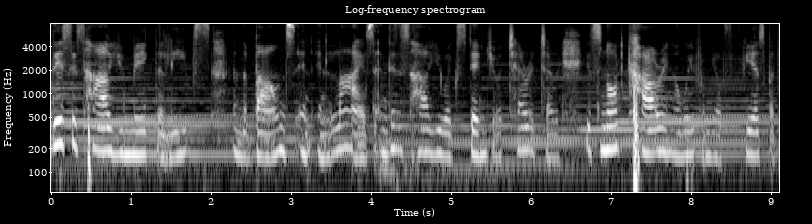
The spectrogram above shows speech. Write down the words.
this is how you make the leaps and the bounds in, in lives. And this is how you extend your territory. It's not cowering away from your fears, but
